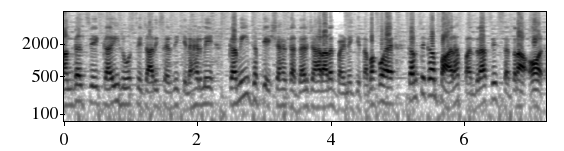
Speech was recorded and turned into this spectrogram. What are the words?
मंगल से कई रोज से जारी सर्दी की लहर में कमी, जबकि शहर का दर्जा हरारत बढ़ने की तो है। कम से कम पारा पंद्रह से सत्रह और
